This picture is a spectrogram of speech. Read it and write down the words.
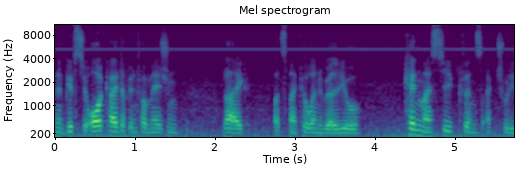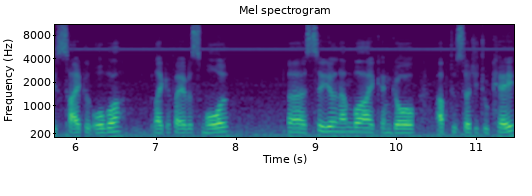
And it gives you all kind of information, like what's my current value, can my sequence actually cycle over? Like if I have a small uh, serial number, I can go up to 32K.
